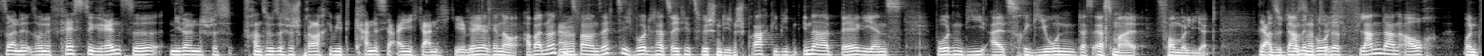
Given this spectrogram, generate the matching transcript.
so eine, so eine feste Grenze, niederländisches, französisches Sprachgebiet, kann es ja eigentlich gar nicht geben. Ja, ja, genau. Aber 1962 wurde tatsächlich zwischen den Sprachgebieten innerhalb Belgiens, wurden die als Regionen das erstmal formuliert. Ja, also damit wurde Flandern auch und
